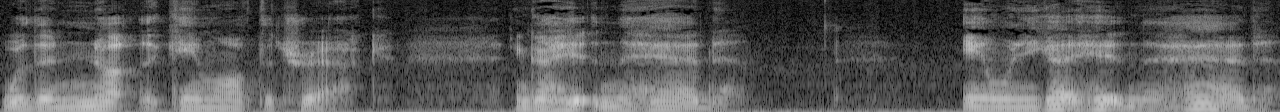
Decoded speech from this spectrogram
with a nut that came off the track and got hit in the head. And when he got hit in the head,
